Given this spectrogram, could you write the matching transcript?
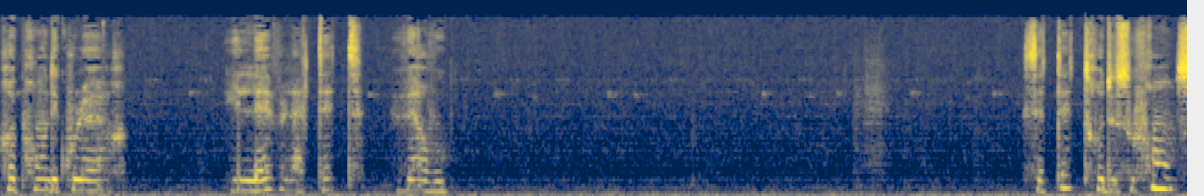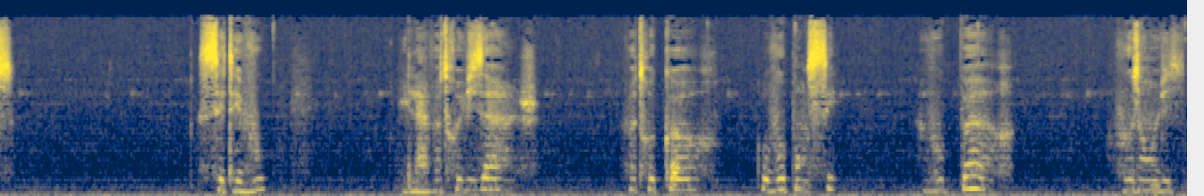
reprend des couleurs et lève la tête vers vous. Cet être de souffrance c'était vous. Il a votre visage, votre corps, vos pensées, vos peurs, vos envies.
